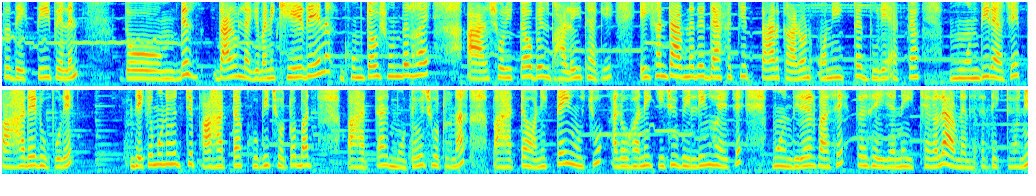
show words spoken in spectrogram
তো দেখতেই পেলেন। তো বেশ দারুণ লাগে। মানে খেয়ে দিয়ে না ঘুমটাও সুন্দর হয় আর শরীরটাও বেশ ভালোই থাকে। এইখানটা আপনাদের দেখাচ্ছি, তার কারণ অনেকটা দূরে একটা মন্দির আছে পাহাড়ের উপরে। দেখে মনে হচ্ছে পাহাড়টা খুবই ছোট বাট পাহাড়টা মোটেও ছোট না। পাহাড়টা অনেকটাই উঁচু, আর ওখানে কিছু বিল্ডিং হয়েছে মন্দিরের পাশে। তো সেই জন্য ইচ্ছা গেলে আপনাদের সাথে একটুখানি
